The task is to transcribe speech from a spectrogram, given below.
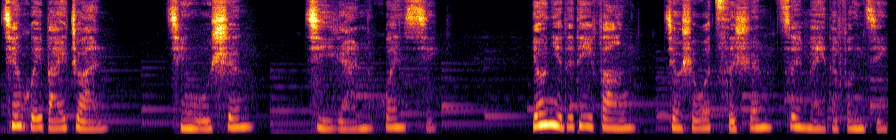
千回百转；情无声，寂然欢喜。有你的地方，就是我此生最美的风景。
